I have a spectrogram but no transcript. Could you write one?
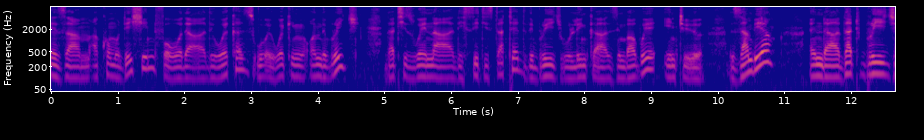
as um, accommodation for the, the workers who were working on the bridge. That is when uh, the city started. The bridge will link uh, Zimbabwe into Zambia. And uh, that bridge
